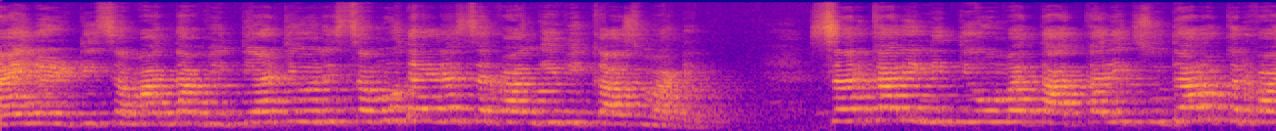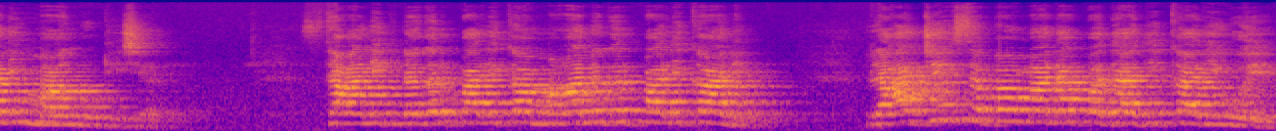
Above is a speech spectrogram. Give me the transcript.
માઇનોરિટી સમાજના વિદ્યાર્થીઓ સમુદાયના સર્વાંગી વિકાસ માટે સરકારી નીતિઓમાં તાત્કાલિક સુધારો કરવાની માંગ ઉઠી છે. સ્થાનિક નગરપાલિકા, મહાનગરપાલિકા અને રાજ્યસભામાંના પદાધિકારીઓએ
